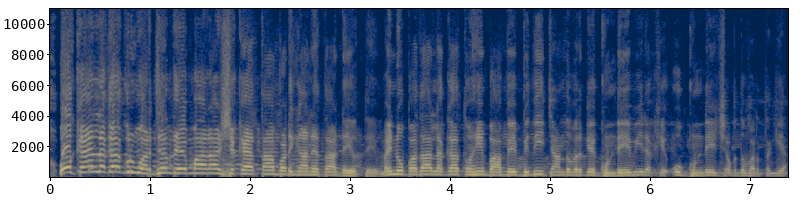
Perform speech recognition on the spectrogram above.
ਉਹ ਕਹਿਣ ਲੱਗਾ, ਗੁਰੂ ਅਰਜਨ ਦੇਵ ਮਹਾਰਾਜ, ਸ਼ਿਕਾਇਤਾਂ ਬੜੀਆਂ ਨੇ ਤੁਹਾਡੇ ਉੱਤੇ। ਮੈਨੂੰ ਪਤਾ ਲੱਗਾ ਤੁਸੀਂ ਬਾਬੇ ਬਿਧੀ ਚੰਦ ਵਰਗੇ ਗੁੰਡੇ ਵੀ ਰੱਖੇ, ਉਹ ਗੁੰਡੇ ਸ਼ਬਦ ਵਰਤ ਗਿਆ।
